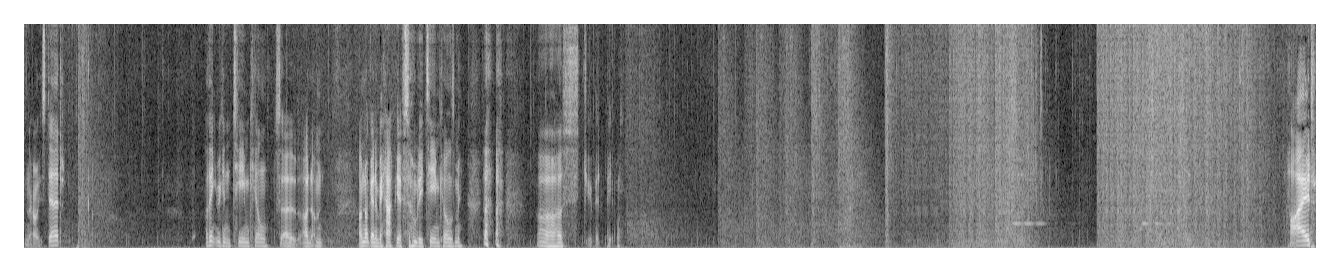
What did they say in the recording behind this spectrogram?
Now he's dead. I think we can team kill, so I'm I'm not going to be happy if somebody team kills me. oh, stupid people. Hide.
